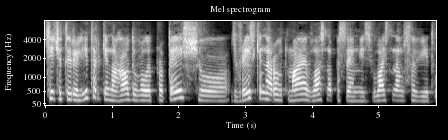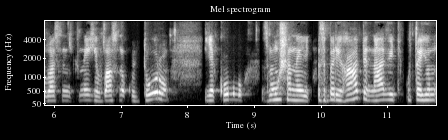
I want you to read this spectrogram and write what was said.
Ці чотири літерки нагадували про те, що єврейський народ має власну писемність, власний алфавіт, власні книги, власну культуру, яку змушений зберігати навіть у таєм...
